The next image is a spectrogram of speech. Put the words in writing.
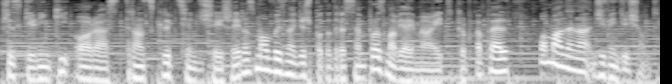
Wszystkie linki oraz transkrypcję dzisiejszej rozmowy znajdziesz pod adresem porozmawiajmyoit.pl łamane na 90.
